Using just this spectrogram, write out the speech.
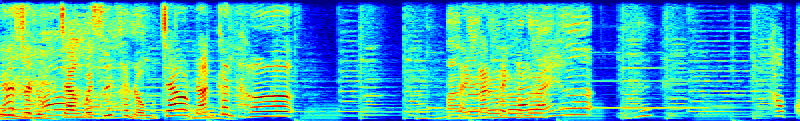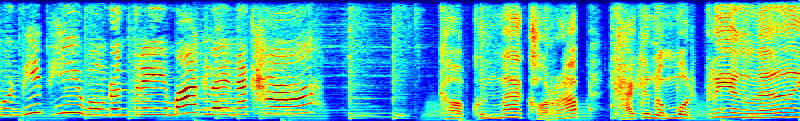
น่าสนุกจังไปซื้อขนมเจ้านั้นกันเถอะไปไปแล้กันวไปกันไปเถอะขอบคุณพี่ๆวงดนตรีมากเลยนะคะ ขอบคุณมากขอรับ ขายขนมหมดเกลี้ยงเลย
